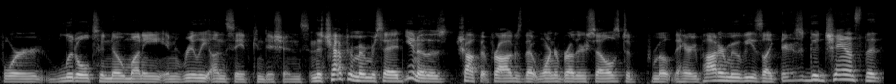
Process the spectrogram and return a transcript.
for little to no money in really unsafe conditions. And the chapter member said, you know, those chocolate frogs that Warner Brothers sells to promote the Harry Potter movies, like there's a good chance that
